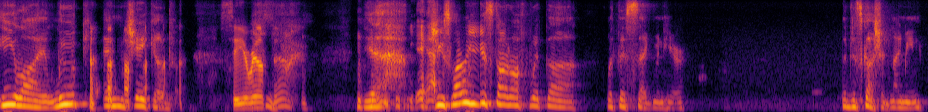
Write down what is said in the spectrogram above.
Eli, Luke, and Jacob. See you real soon. Yeah. Yeah. Juice, why don't you start off with uh with this segment here? The discussion, I mean.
